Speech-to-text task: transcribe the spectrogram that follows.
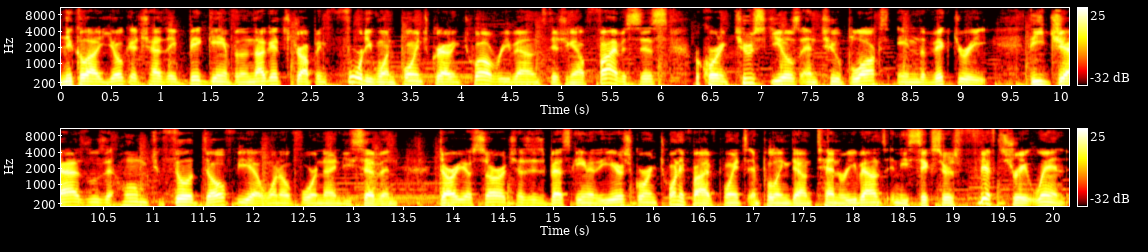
Nikola Jokic has a big game for the Nuggets, dropping 41 points, grabbing 12 rebounds, dishing out 5 assists, recording 2 steals and 2 blocks in the victory. The Jazz lose at home to Philadelphia 104-97. Dario Saric has his best game of the year, scoring 25 points and pulling down 10 rebounds in the Sixers' fifth straight win.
